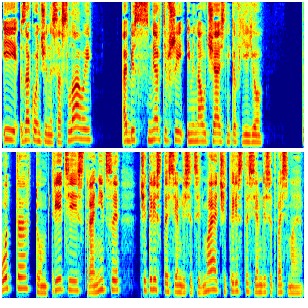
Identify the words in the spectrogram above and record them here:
и закончены со славой, обессмертившей имена участников ее. Потто, том 3, страницы 477-478.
